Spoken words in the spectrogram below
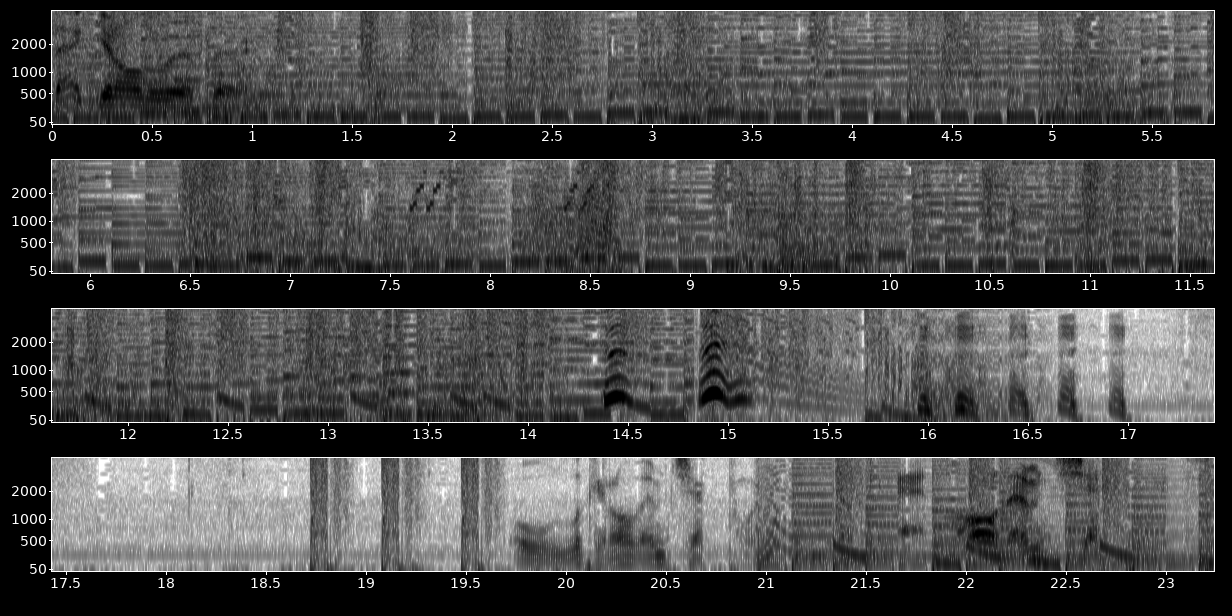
That get all the way up there. Them checkpoints. At all them checkpoints.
